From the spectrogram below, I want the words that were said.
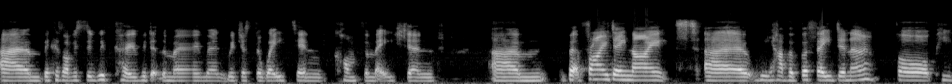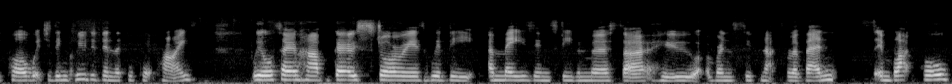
um, because obviously with COVID at the moment, we're just awaiting confirmation. Um, but Friday night, uh, we have a buffet dinner for people, which is included in the ticket price. We also have ghost stories with the amazing Stephen Mercer, who runs Supernatural Events in Blackpool.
